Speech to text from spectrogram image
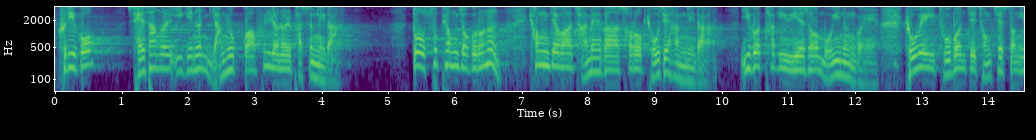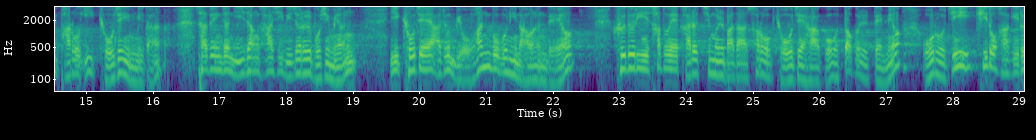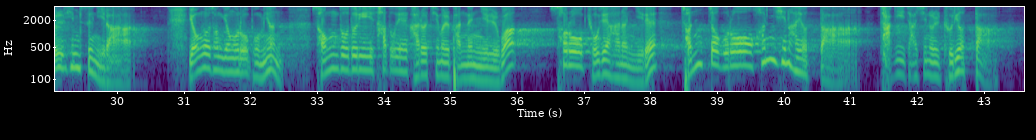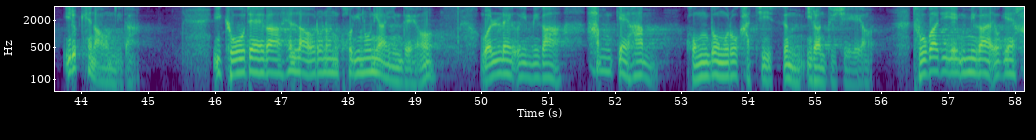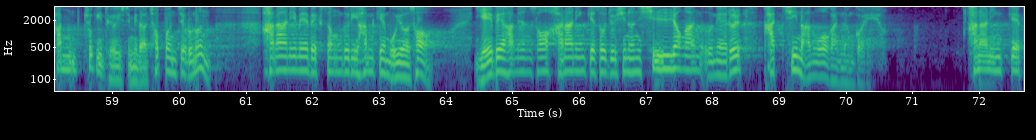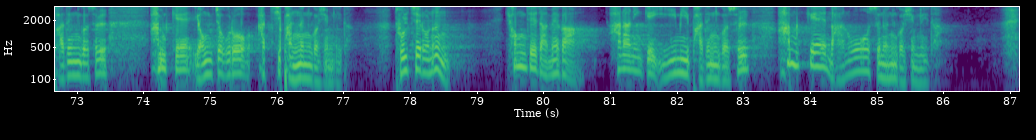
그리고 세상을 이기는 양육과 훈련을 받습니다. 또 수평적으로는 형제와 자매가 서로 교제합니다. 이것 하기 위해서 모이는 거예요. 교회의 두 번째 정체성이 바로 이 교제입니다. 사도행전 2장 42절을 보시면 이 교제에 아주 묘한 부분이 나오는데요. 그들이 사도의 가르침을 받아 서로 교제하고 떡을 떼며 오로지 기도하기를 힘쓰니라. 영어 성경으로 보면 성도들이 사도의 가르침을 받는 일과 서로 교제하는 일에 전적으로 헌신하였다. 자기 자신을 드렸다. 이렇게 나옵니다. 이 교제가 헬라어로는 코이노니아인데요. 원래 의미가 함께함, 공동으로 같이 있음 이런 뜻이에요. 두 가지 의미가 여기에 함축이 되어 있습니다. 첫 번째로는 하나님의 백성들이 함께 모여서 예배하면서 하나님께서 주시는 신령한 은혜를 같이 나누어 갖는 거예요. 하나님께 받은 것을 함께 영적으로 같이 받는 것입니다. 둘째로는 형제 자매가 하나님께 이미 받은 것을 함께 나누어 쓰는 것입니다.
